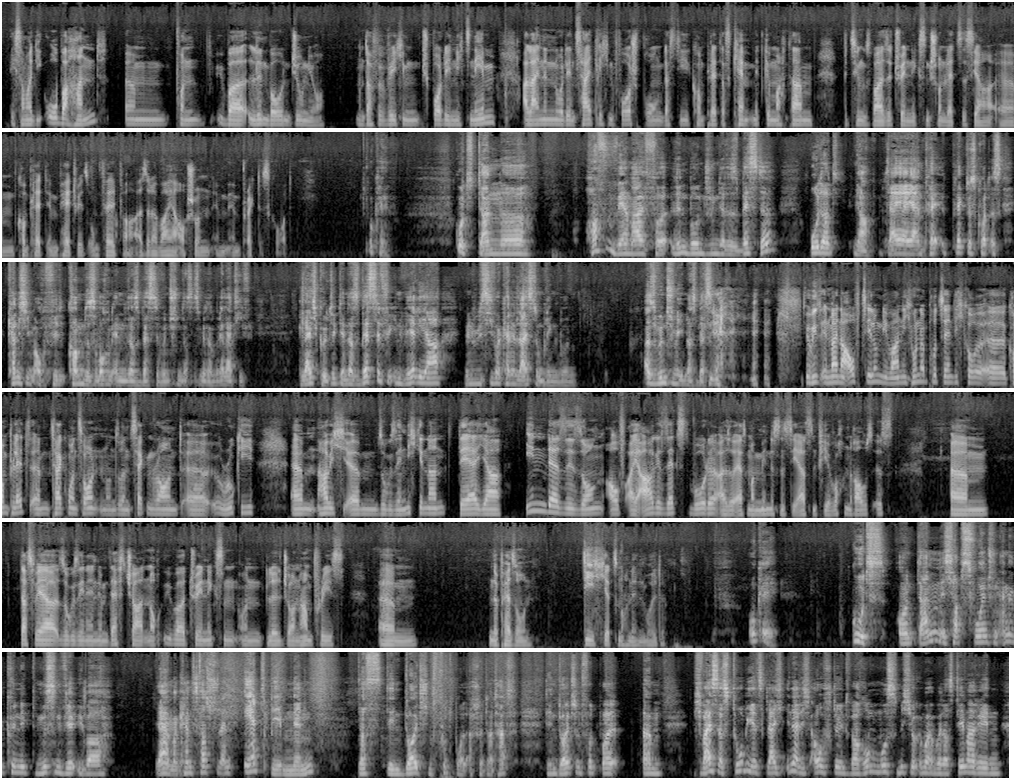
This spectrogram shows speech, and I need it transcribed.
ich sag mal, die Oberhand ähm, von über Lynn Bowen Jr. Und dafür will ich ihm sportlich nichts nehmen. Alleine nur den zeitlichen Vorsprung, dass die komplett das Camp mitgemacht haben, beziehungsweise Trey Nixon schon letztes Jahr ähm, komplett im Patriots-Umfeld war. Also da war er auch schon im, im Practice Squad. Okay. Gut, dann äh, hoffen wir mal für Lindbone Jr. das Beste. Oder, ja, da er ja im Practice Squad ist, kann ich ihm auch für kommendes Wochenende das Beste wünschen. Das ist mir dann relativ gleichgültig, denn das Beste für ihn wäre ja, wenn die Receiver keine Leistung bringen würden. Also wünschen wir ihm das Beste. Übrigens in meiner Aufzählung, die war nicht hundertprozentig ko äh, komplett. Ähm, Taekwon Thornton, unseren Second Round äh, Rookie, ähm, habe ich ähm, so gesehen nicht genannt, der ja in der Saison auf IR gesetzt wurde, also erstmal mindestens die ersten vier Wochen raus ist. Ähm, das wäre so gesehen in dem Death Chart noch über Trey Nixon und Lil John Humphreys. Ähm, eine Person, die ich jetzt noch nennen wollte. Okay. Gut, und dann, ich habe es vorhin schon angekündigt, müssen wir über, ja, man kann es fast schon ein Erdbeben nennen, das den deutschen Football erschüttert hat. Den deutschen Football. Ähm, ich weiß, dass Tobi jetzt gleich innerlich aufstöhnt, warum muss Micho immer über das Thema reden.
